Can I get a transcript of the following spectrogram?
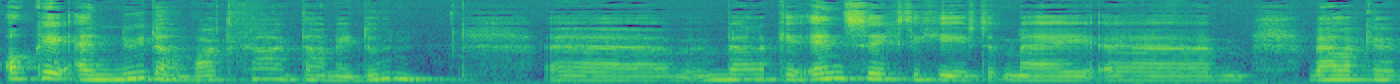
oké, en nu dan, wat ga ik daarmee doen? Uh, welke inzichten geeft het mij? Uh, welke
